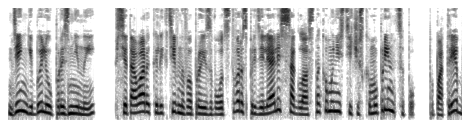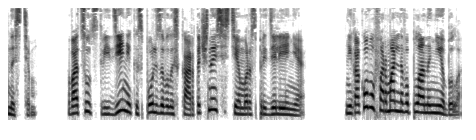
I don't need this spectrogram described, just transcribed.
Деньги были упразднены, все товары коллективного производства распределялись согласно коммунистическому принципу, по потребностям. В отсутствии денег использовалась карточная система распределения. Никакого формального плана не было.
